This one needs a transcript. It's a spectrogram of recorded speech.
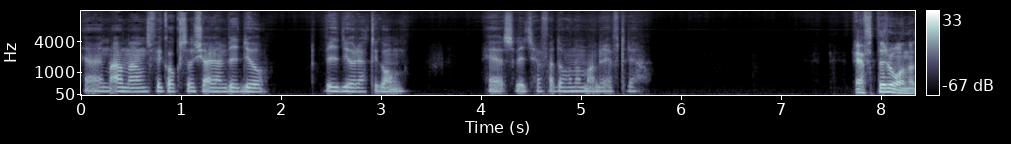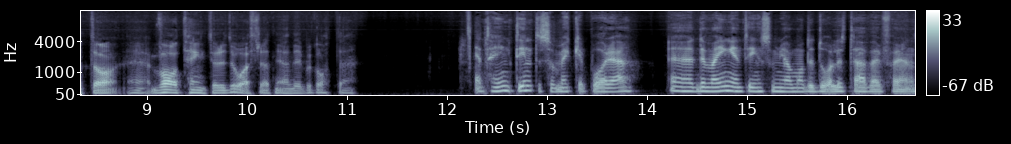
En annan fick också köra en video, videorättegång. Eh, så vi träffade honom aldrig efter det. Efter rånet då, eh, vad tänkte du då efter att ni hade begått det? Jag tänkte inte så mycket på det. Det var ingenting som jag mådde dåligt över förrän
